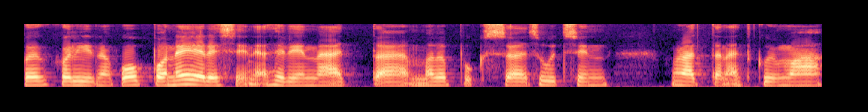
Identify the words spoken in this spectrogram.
aeg oli nagu oponeerisin ja selline, et äh, ma lõpuks äh, suutsin, mäletan, et kui ma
